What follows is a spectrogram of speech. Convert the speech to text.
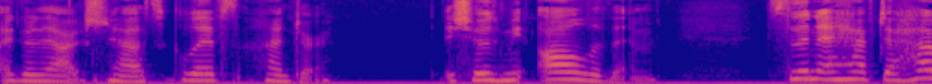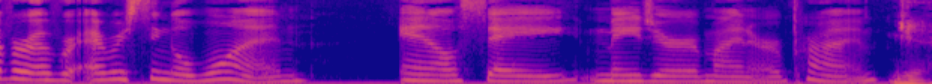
I go to the auction house, glyphs, hunter. It shows me all of them. So then I have to hover over every single one, and I'll say major, minor, or prime. Yeah.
